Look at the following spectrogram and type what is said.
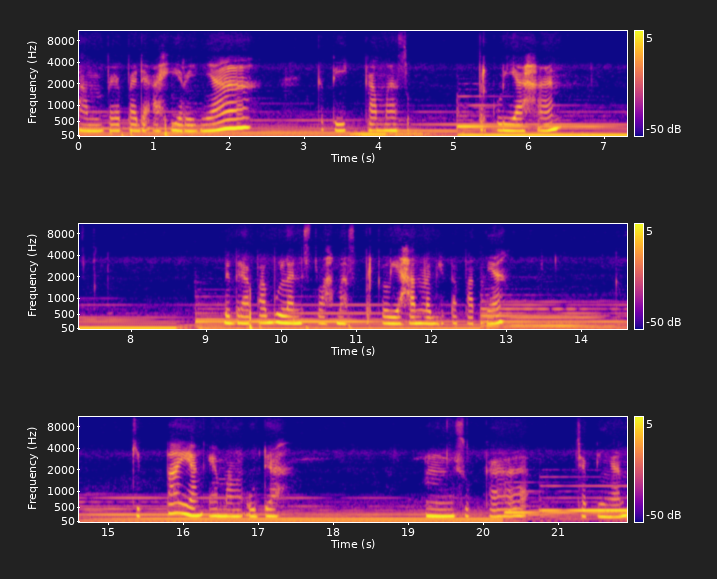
Sampai pada akhirnya ketika masuk perkuliahan, beberapa bulan setelah masuk perkuliahan lebih tepatnya, kita yang emang udah hmm, suka chattingan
